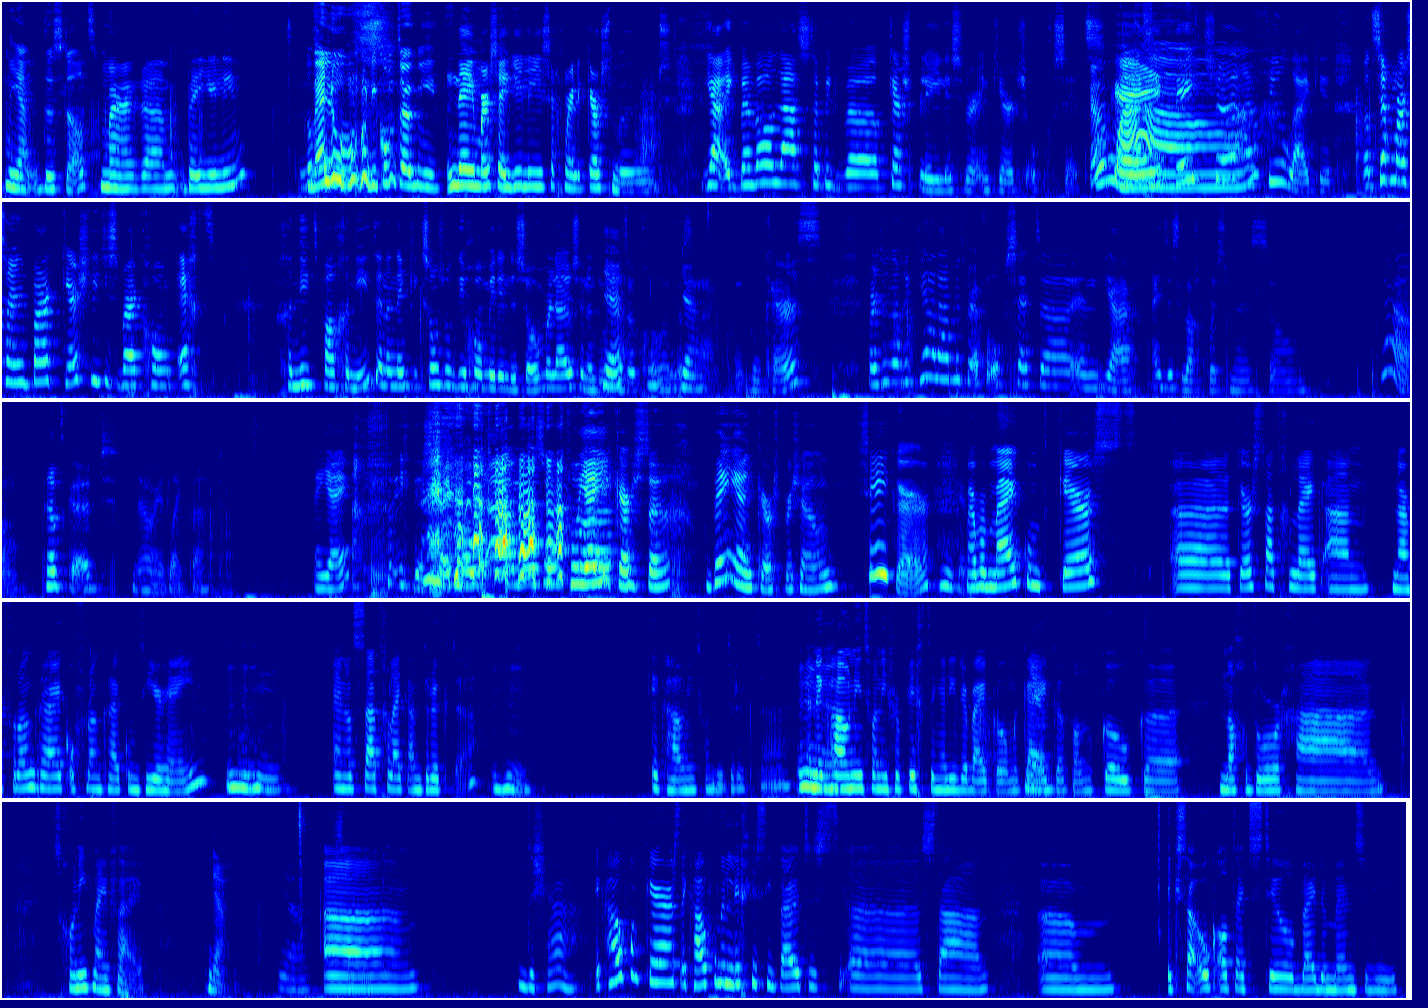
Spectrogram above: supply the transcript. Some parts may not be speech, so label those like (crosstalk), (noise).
Ja, dus dat. Maar ehm, bij jullie? Nog Bello, niets. die komt ook niet. Nee, maar zijn jullie zeg maar in de kerstmood? Ja, ik ben wel laatst heb ik wel kerstplaylist weer een keertje opgezet. Oké. Dus ik weet je, I feel like it. Want zeg maar, er zijn een paar kerstliedjes waar ik gewoon echt geniet van geniet. En dan denk ik, soms wil ik die gewoon midden in de zomer luisteren. En dan doe ik het ook gewoon. like, Who cares? Maar toen dacht ik, ja, laat me het weer even opzetten. En ja, I just love Christmas. So, ja. That's good. No, I like that. En jij? (laughs) Voel jij je kerstig? Ben je een kerstpersoon? Zeker. Maar bij mij komt kerst... eh, kerst staat gelijk aan naar Frankrijk of Frankrijk komt hierheen. Mhm. mhm. En dat staat gelijk aan drukte. Mhm. Ik hou niet van die drukte. Mm. En ik hou niet van die verplichtingen die erbij komen kijken. Van koken, nacht doorgaan. Het is gewoon niet mijn vibe. Ja. Ja. Ehm, dus ja, ik hou van kerst. Ik hou van de lichtjes die buiten eh, staan. Ehm, ik sta ook altijd stil bij de mensen die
